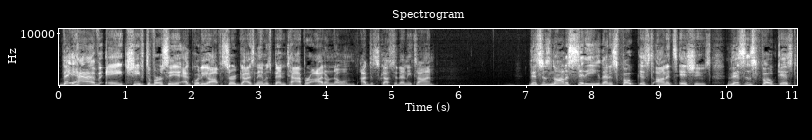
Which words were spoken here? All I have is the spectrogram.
They have a chief diversity and equity officer. Guy's name is Ben Tapper. I don't know him. I'd discuss it anytime. This is not a city that is focused on its issues. This is focused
